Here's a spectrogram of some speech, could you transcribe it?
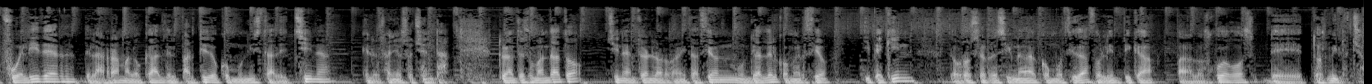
Fue líder de la rama local del Partido Comunista de China en los años 80. Durante su mandato, China entró en la Organización Mundial del Comercio y Pekín logró ser designada como ciudad olímpica para los Juegos de 2008.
